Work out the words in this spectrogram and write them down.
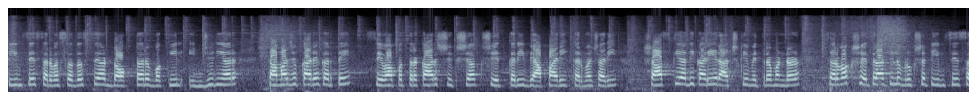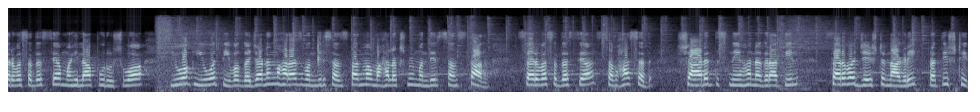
टीमचे सर्व सदस्य डॉक्टर वकील इंजिनियर सामाजिक कार्यकर्ते सेवा पत्रकार शिक्षक शेतकरी व्यापारी कर्मचारी शासकीय अधिकारी राजकीय मित्रमंडळ सर्व क्षेत्रातील वृक्ष टीमचे सर्व सदस्य महिला पुरुष व युवक युवती व गजानन महाराज मंदिर संस्थान व महालक्ष्मी मंदिर संस्थान सर्व सदस्य सभासद शारद स्नेह नगरातील सर्व ज्येष्ठ नागरिक प्रतिष्ठित.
